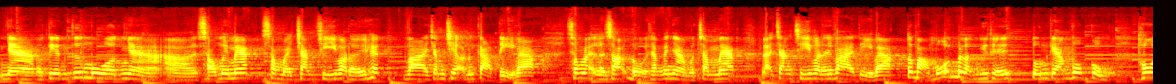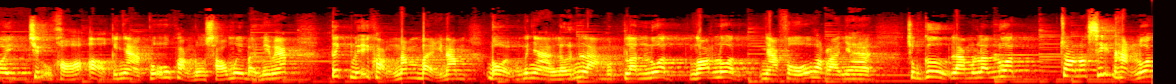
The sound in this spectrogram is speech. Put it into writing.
Nhà đầu tiên cứ mua nhà à, uh, 60 mét xong máy trang trí vào đấy hết vài trăm triệu đến cả tỷ bạc. Xong lại lần sau đổi sang cái nhà 100 mét lại trang trí vào đấy vài tỷ bạc. Tôi bảo mỗi một lần như thế tốn kém vô cùng. Thôi chịu khó ở cái nhà cũ khoảng độ 60 70 mét. Tích lũy khoảng 5 7 năm đổi một cái nhà lớn làm một lần luôn ngon luôn. Nhà phố hoặc là nhà chung cư làm một lần luôn cho nó xịn hẳn luôn.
